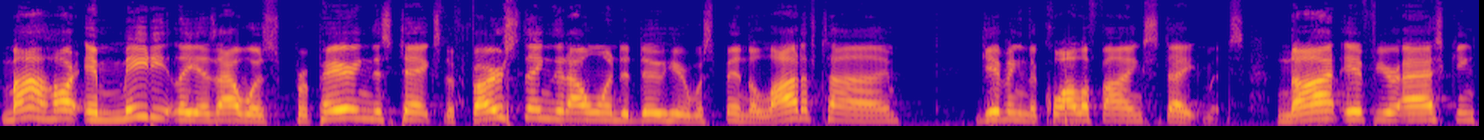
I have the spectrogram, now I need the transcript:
my heart, immediately as I was preparing this text, the first thing that I wanted to do here was spend a lot of time giving the qualifying statements. Not if you're asking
